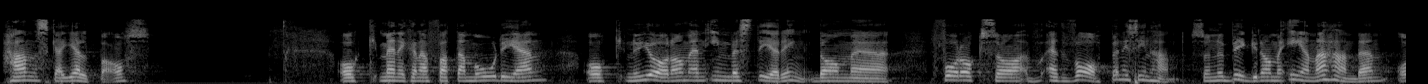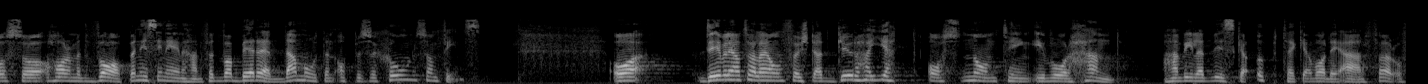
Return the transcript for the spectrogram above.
Han ska hjälpa oss. Och människorna fattar mod igen. Och nu gör de en investering. De eh, får också ett vapen i sin hand. Så nu bygger de med ena handen och så har de ett vapen i sin ena hand för att vara beredda mot den opposition som finns. Och det vill jag tala om först, att Gud har gett oss någonting i vår hand. Han vill att vi ska upptäcka vad det är för. Och,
